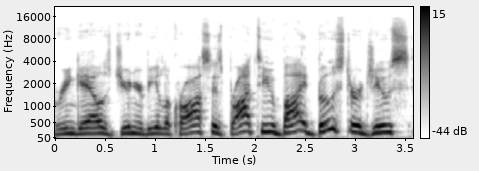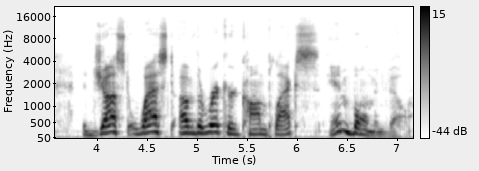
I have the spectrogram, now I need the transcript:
Green Gaels Junior B Lacrosse is brought to you by Booster Juice, just west of the Rickard Complex in Bowmanville.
